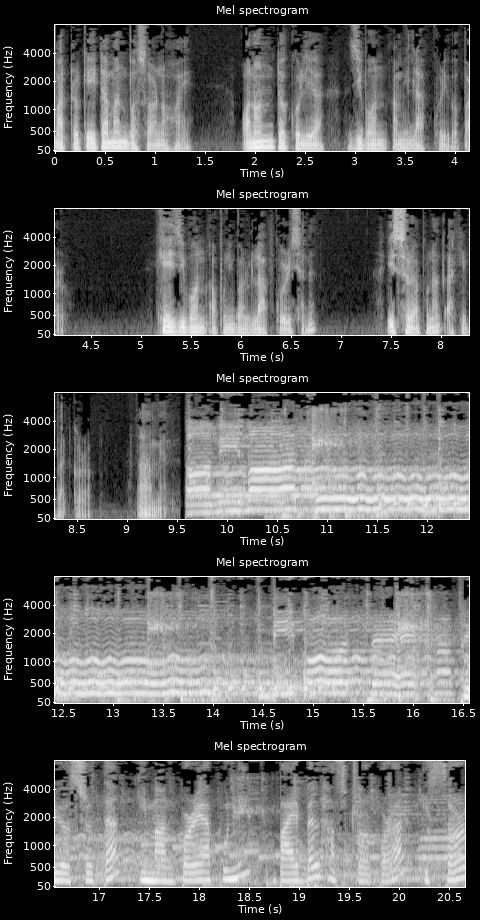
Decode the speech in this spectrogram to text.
মাত্ৰ কেইটামান বছৰ নহয় অনন্তকলীয়া জীৱন আমি লাভ কৰিব পাৰো। সেই জীৱন আপুনি বাৰু লাভ কৰিছেনে? ঈশ্বৰে আপোনাক আশীৰ্বাদ কৰক। আমেন আমি মাথো প্ৰিয় শ্ৰোতা ইমান পৰে আপুনি বাইবেল শাস্ত্ৰৰ পৰা ঈশ্বৰৰ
